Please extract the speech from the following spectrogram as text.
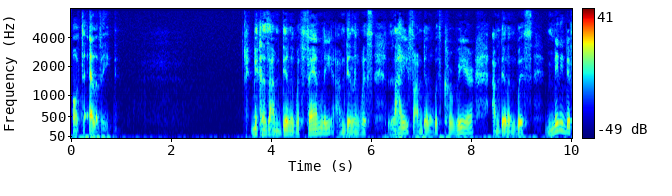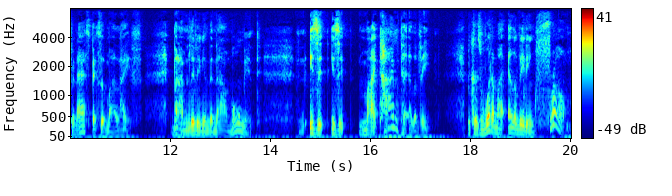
or to elevate? Because I'm dealing with family, I'm dealing with life, I'm dealing with career, I'm dealing with many different aspects of my life. But I'm living in the now moment. Is it is it my time to elevate. Because what am I elevating from?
